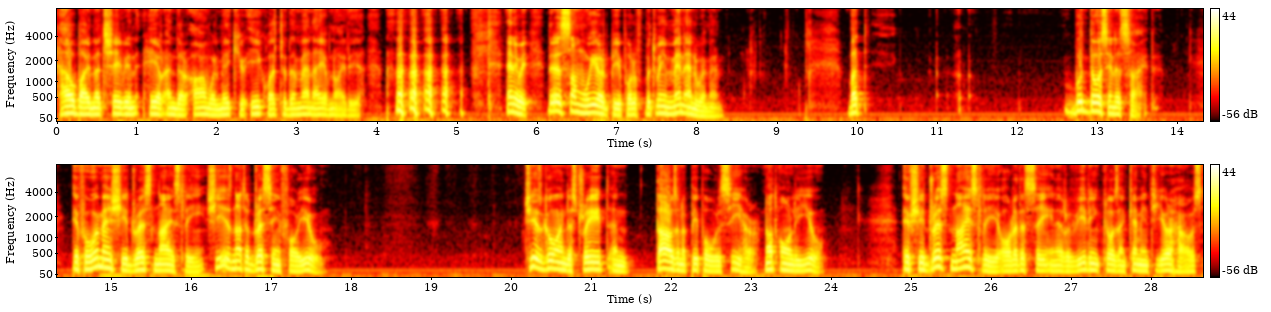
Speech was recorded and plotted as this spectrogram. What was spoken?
how by not shaving hair under arm will make you equal to the men? I have no idea. anyway, there is some weird people between men and women. But put those in the side. If a woman she dressed nicely, she is not dressing for you. She is going the street and thousands of people will see her, not only you. If she dressed nicely, or let us say in a revealing clothes and came into your house,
